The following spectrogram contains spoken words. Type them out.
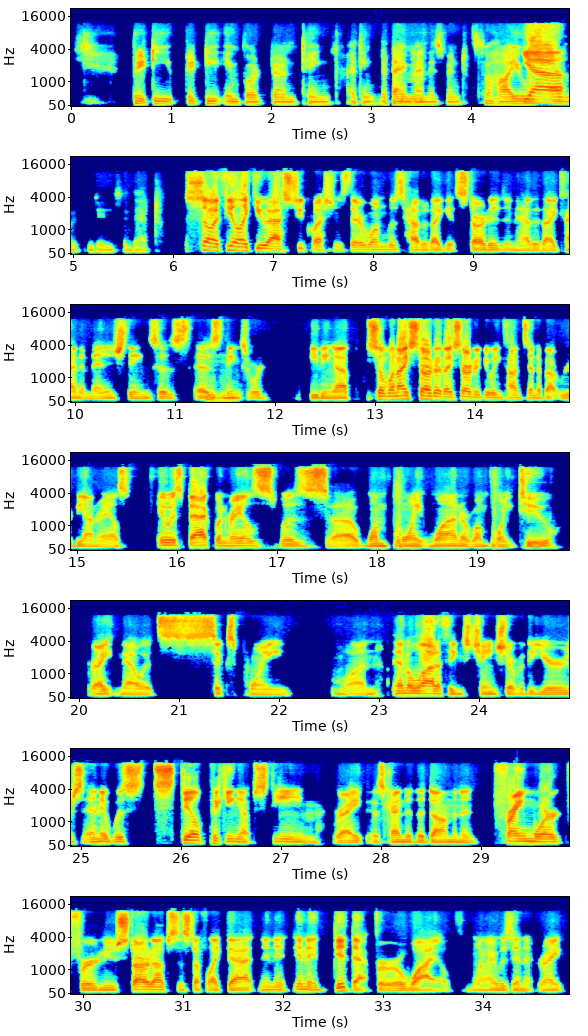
pretty pretty important thing i think the time Mhm. management so how you, Yeah. deal with that so I feel like you asked two questions there. One was how did I get started, and how did I kind of manage things as as Mhm. things were eating up. So when I started, I started doing content about Ruby on Rails. It was back when Rails was uh, 1.1 or 1.2. Right now it's 6.1, and a lot of things changed over the years, and it was still picking up steam. Right as kind of the dominant framework for new startups and stuff like that, and it and it did that for a while when I was in it. Right.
